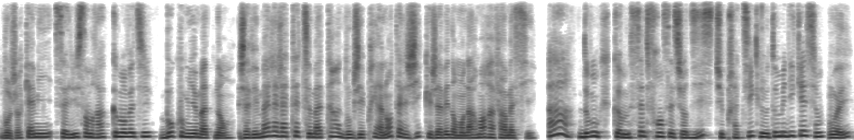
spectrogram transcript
Bonjour Camille. Salut Sandra, comment vas-tu? Beaucoup mieux maintenant. J'avais mal à la tête ce matin, donc j'ai pris un antalgique que j'avais dans mon armoire à pharmacie. Ah, donc comme 7 Français sur 10, tu pratiques l'automédication Oui,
